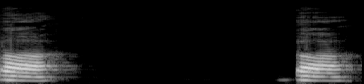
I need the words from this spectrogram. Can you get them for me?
ba ba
